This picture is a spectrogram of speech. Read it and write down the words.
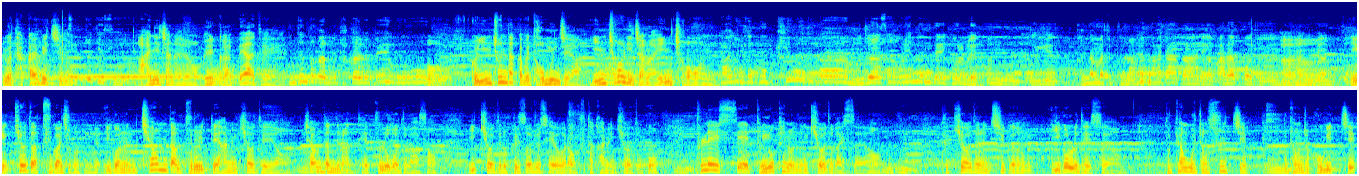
이거 닭갈비집은 좋겠어요. 아니잖아요. 그러니까 어. 빼야 돼. 인천 닭갈비 닭갈비 빼고. 어. 그 인천 닭갈비 더 문제야. 인천이잖아, 인천. 나도 그래서 그 키워드가 문제라 생각을 했는데 그걸 몇 번 이게 강남 맛집 저랑 해서 하다가 내가 말았거든. 아, 아니면 이게 키워드가 두 가지거든요. 이거는 체험단 부를 때 하는 키워드예요. 체험단들한테 블로거들 와서 이 키워드로 글 써주세요라고 부탁하는 키워드고 음. 플레이스에 등록해 놓는 키워드가 있어요. 음, 음. 그 키워드는 지금 이걸로 돼 있어요. 부평구청 술집, 음. 부평구 고깃집,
